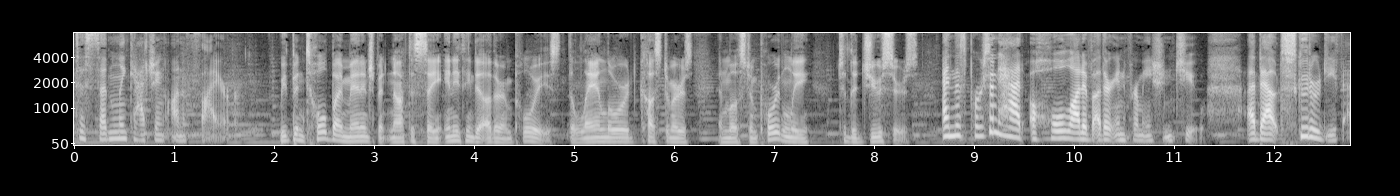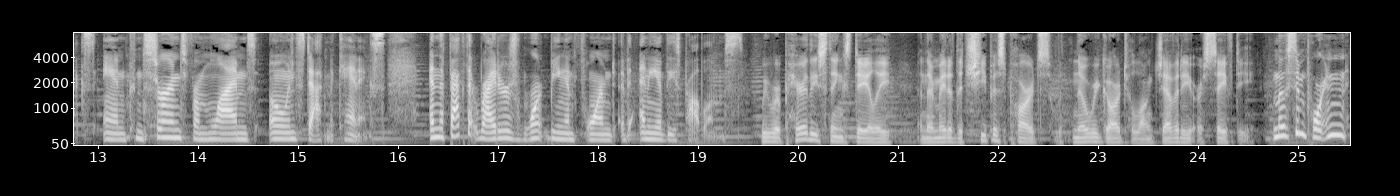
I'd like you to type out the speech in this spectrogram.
to suddenly catching on fire. We've been told by management not to say anything to other employees, the landlord, customers, and most importantly, to the juicers. And this person had a whole lot of other information too about scooter defects and concerns from Lime's own staff mechanics, and the fact that riders weren't being informed of any of these problems. We repair these things daily, and they're made of the cheapest parts with no regard to longevity or safety. Most important,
